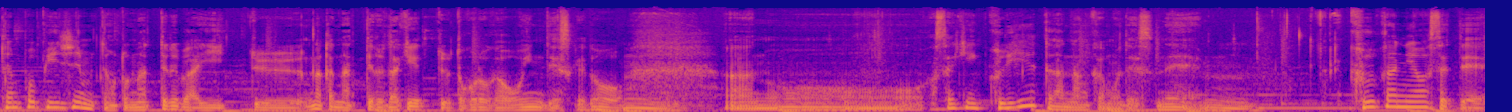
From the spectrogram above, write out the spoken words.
テンポ BGM って本当鳴ってればいいっていうなんか鳴ってるだけっていうところが多いんですけど、うん、あの最近クリエイターなんかもですね、うん、空間に合わせて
